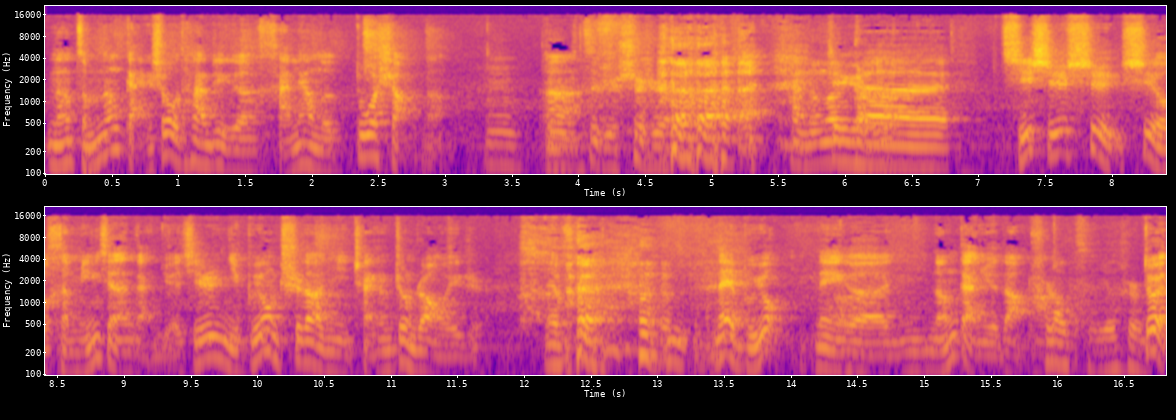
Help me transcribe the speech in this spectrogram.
能怎么能感受它这个含量的多少呢？嗯，啊自己试试，看能不能这个其实是是有很明显的感觉，其实你不用吃到你产生症状为止，那不 那也不用，那个你能感觉到啊吃到苦就是。对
